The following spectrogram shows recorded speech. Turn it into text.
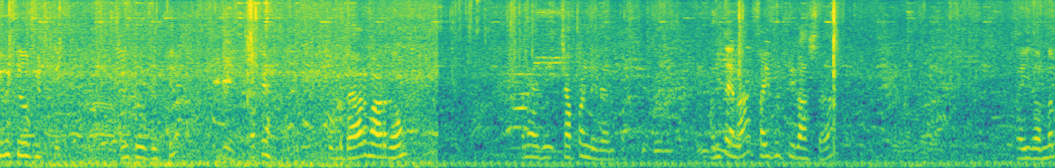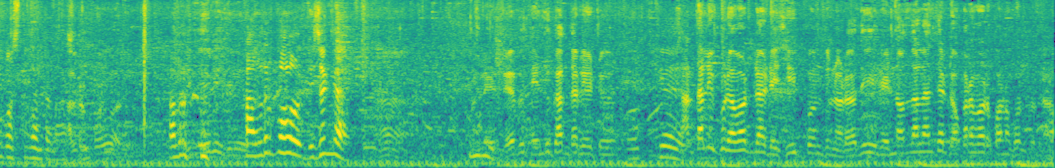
ఇవి టూ ఫిఫ్టీ ఇవి టూ ఫిఫ్టీ ఓకే. ఇప్పుడు బేరం ఆడదాం. ఇది చెప్పండి ఇది ఎంత అంతేనా ఫైవ్ ఫిఫ్టీ లాస్టా ఐదు వందలకు వస్తుంది అంట లాస్ట్ కలర్ కలర్ పోవు నిజంగా. లేకపోతే ఎందుకు అంత రేటు? ఓకే. సంతలు ఇప్పుడు ఎవరు డాడీ చీప్ కొంటున్నాడు. అది రెండు వందలు అంతే డొక్కర వాడు కొనుక్కుంటున్నాడు.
